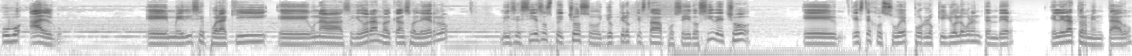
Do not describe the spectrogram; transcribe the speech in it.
hubo algo. Eh, me dice por aquí eh, una seguidora, no alcanzo a leerlo. Me dice, sí es sospechoso, yo creo que estaba poseído. Sí, de hecho, este Josué, por lo que yo logro entender, él era atormentado,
